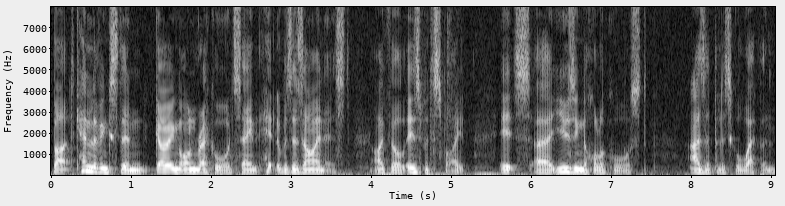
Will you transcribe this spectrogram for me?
But Ken Livingstone going on record saying that Hitler was a Zionist, I feel is with spite. It's uh, using the Holocaust as a political weapon.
